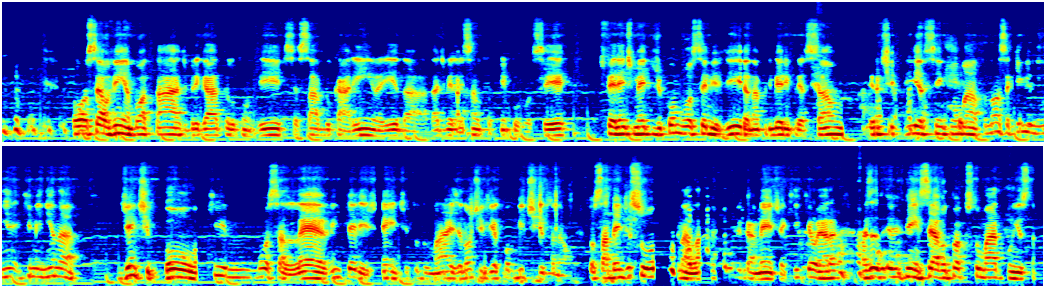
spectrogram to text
Ô, Selvinha, boa tarde, obrigado pelo convite. Você sabe do carinho aí, da, da admiração que eu tenho por você diferentemente de como você me via na primeira impressão, eu te via assim com uma, nossa, que menina, que menina, gente boa, que moça leve, inteligente e tudo mais. Eu não te via como metida, não. Estou sabendo disso hoje na live, publicamente aqui, que eu era. Mas, enfim, Sérgio, eu estou acostumado com isso também,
